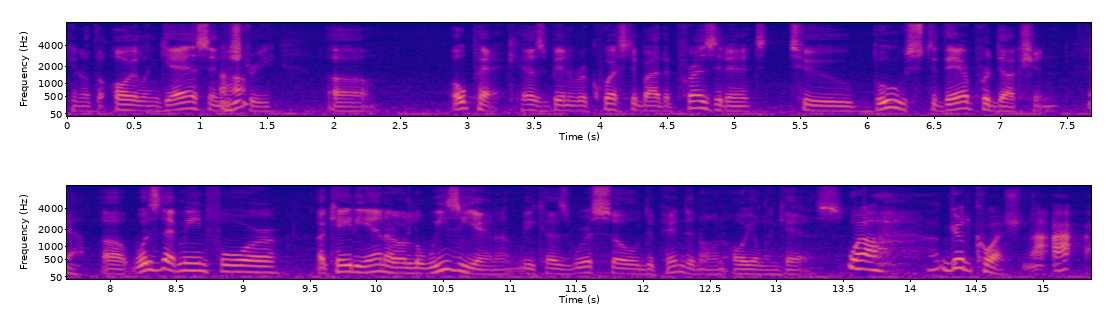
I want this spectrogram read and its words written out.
you know, the oil and gas uh-huh. industry, uh-huh. uh, OPEC has been requested by the president to boost their production. Yeah. Uh, what does that mean for Acadiana or Louisiana because we're so dependent on oil and gas? Well, good question. I,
